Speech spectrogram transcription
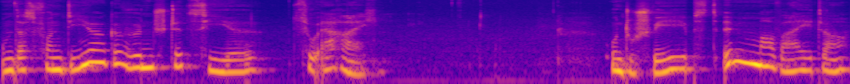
um das von dir gewünschte Ziel zu erreichen. Und du schwebst immer weiter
